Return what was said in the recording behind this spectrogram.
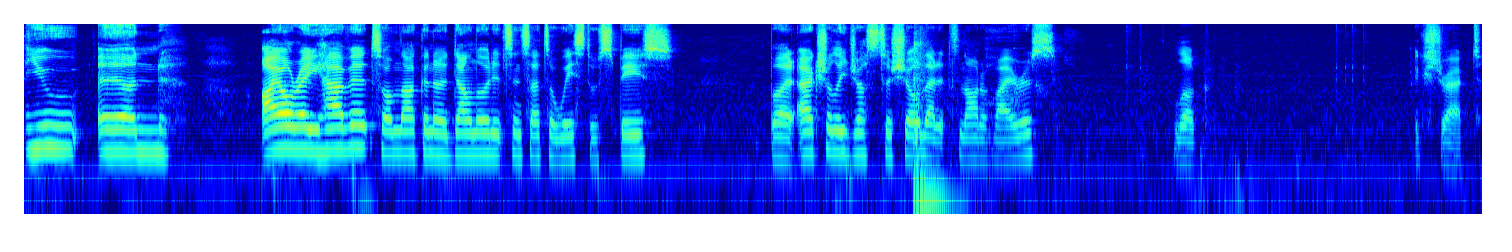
you and I already have it, so I'm not going to download it since that's a waste of space. But actually just to show that it's not a virus. Look. Extract.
